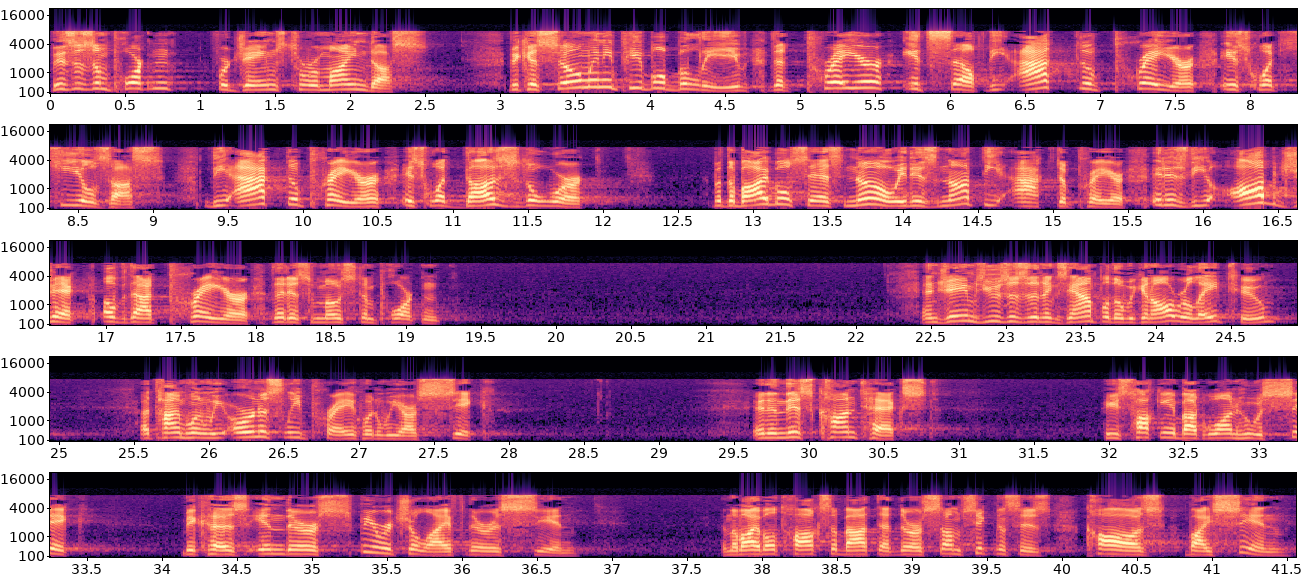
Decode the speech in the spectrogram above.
This is important for James to remind us because so many people believe that prayer itself, the act of prayer, is what heals us. The act of prayer is what does the work. But the Bible says, no, it is not the act of prayer. It is the object of that prayer that is most important. And James uses an example that we can all relate to a time when we earnestly pray when we are sick. And in this context, he's talking about one who is sick because in their spiritual life there is sin. And the Bible talks about that there are some sicknesses caused by sin.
